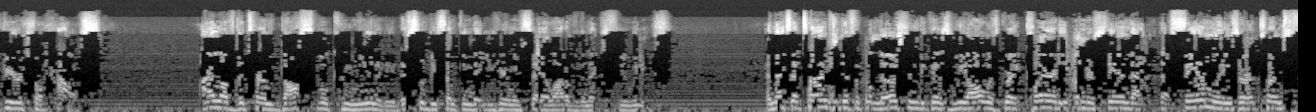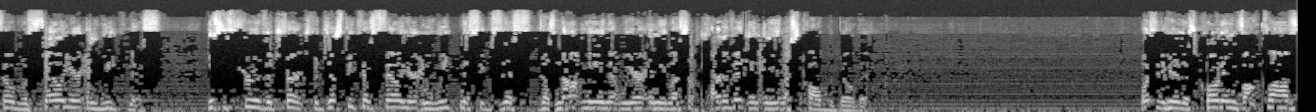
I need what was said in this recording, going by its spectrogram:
spiritual house. I love the term gospel community. This would be something that you hear me say a lot over the next few weeks. And that's at times a difficult notion because we all, with great clarity, understand that, that families are at times filled with failure and weakness. This is true of the church, but just because failure and weakness exist does not mean that we are any less a part of it and any less called to build it. I want you to hear this quoting Vaclav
